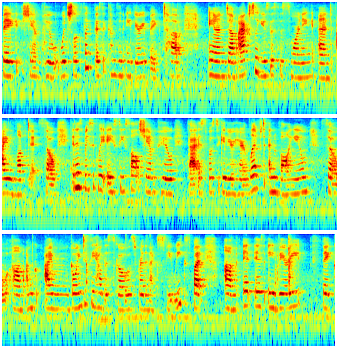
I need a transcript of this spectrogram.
Big Shampoo, which looks like this. It comes in a very big tub and um, I actually used this this morning and I loved it. So it is basically a sea salt shampoo that is supposed to give your hair lift and volume. So um, I'm, I'm going to see how this goes for the next few weeks, but um, it is a very thick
